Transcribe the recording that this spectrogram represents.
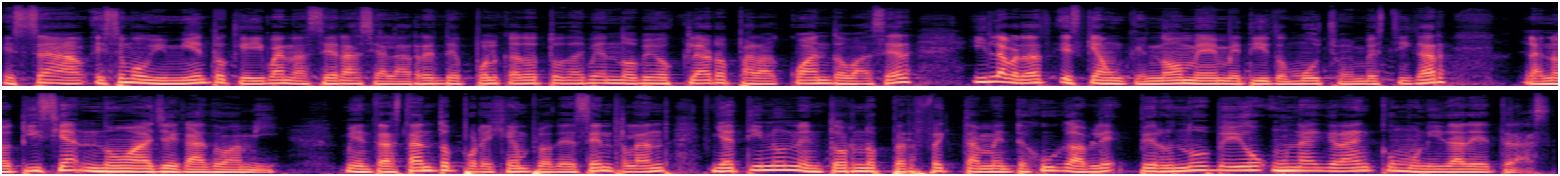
ese movimiento que iban a hacer hacia la red de Polkadot todavía no veo claro para cuándo va a ser y la verdad es que aunque no me he metido mucho a investigar, la noticia no ha llegado a mí. Mientras tanto, por ejemplo, Decentraland ya tiene un entorno perfectamente jugable, pero no veo una gran comunidad detrás.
